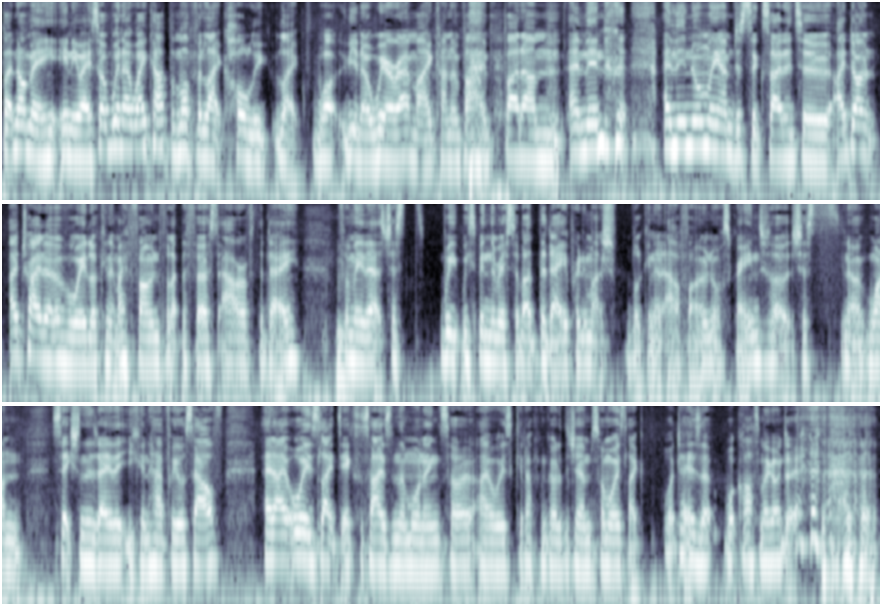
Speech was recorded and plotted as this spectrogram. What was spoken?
but not me anyway. So when I wake up, I'm often like, holy, like what, you know, where am I kind of vibe. But um, and then and then normally I'm just excited to. I don't. I try to avoid looking at my phone for like the first hour of the day. For me, that's just we, we spend the rest of the day pretty much looking at our phone or screens. So it's just you know one section of the day that you can have for yourself. And I always like to exercise in the morning, so I always get up and go to the gym. So I'm always like, what day is it? What class am I going to?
